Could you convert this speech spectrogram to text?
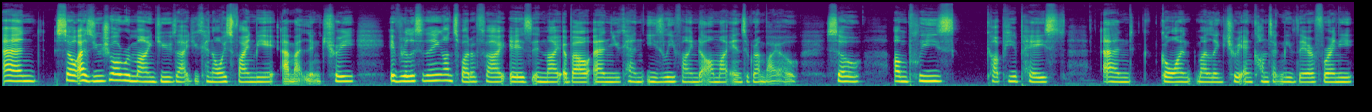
And so, as usual, I'll remind you that you can always find me at my Linktree. If you're listening on Spotify, it is in my about, and you can easily find it on my Instagram bio. So, um, please copy paste and go on my Linktree and contact me there for any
